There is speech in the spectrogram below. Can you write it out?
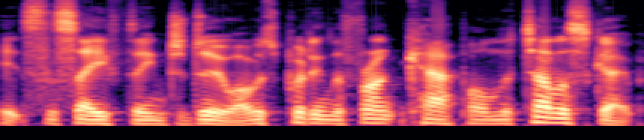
it's the safe thing to do, I was putting the front cap on the telescope.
